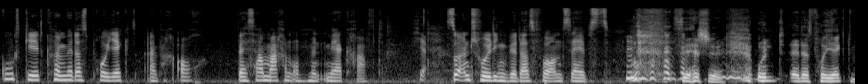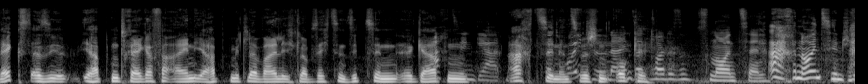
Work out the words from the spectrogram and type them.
gut geht, können wir das Projekt einfach auch besser machen und mit mehr Kraft. Ja. So entschuldigen wir das vor uns selbst. Sehr schön. Und äh, das Projekt wächst. Also ihr, ihr, habt einen Trägerverein, ihr habt mittlerweile, ich glaube, 16, 17 äh, Gärten. 18 Gärten. 18 seit inzwischen. Heute, nein, okay. Seit heute sind es 19. Ach, 19 schon.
